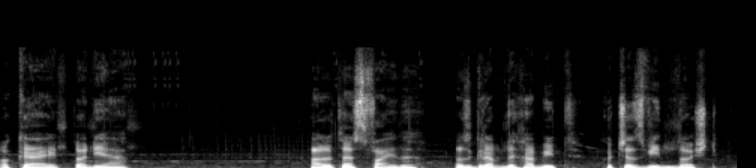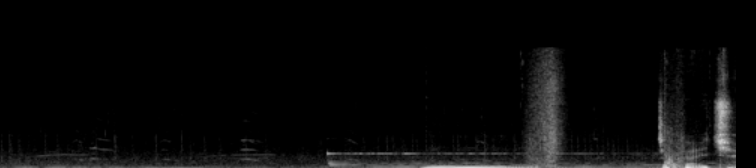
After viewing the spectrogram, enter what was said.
Okej, to nie. Ale to jest fajne. A zgrabny habit? Kocia zwinność. Mm. Czekajcie.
